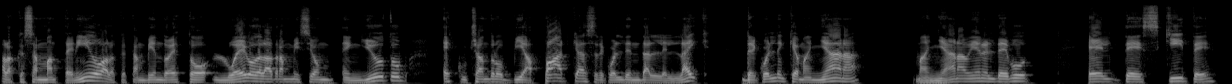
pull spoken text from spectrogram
a los que se han mantenido, a los que están viendo esto luego de la transmisión en YouTube, escuchándolo vía podcast. Recuerden darle like. Recuerden que mañana, mañana viene el debut, el desquite,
